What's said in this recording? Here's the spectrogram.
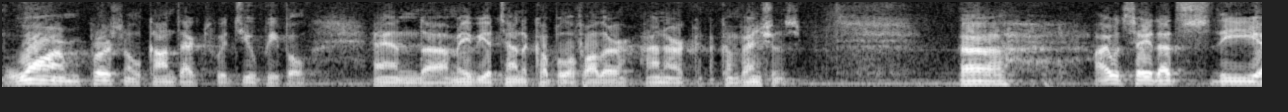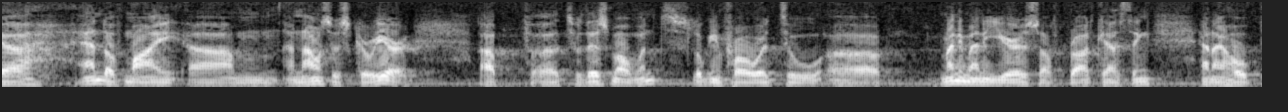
warm personal contact with you people, and uh, maybe attend a couple of other ANARC conventions. Uh, I would say that's the uh, end of my um, announcer's career up to this moment. Looking forward to many, many years of broadcasting, and I hope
